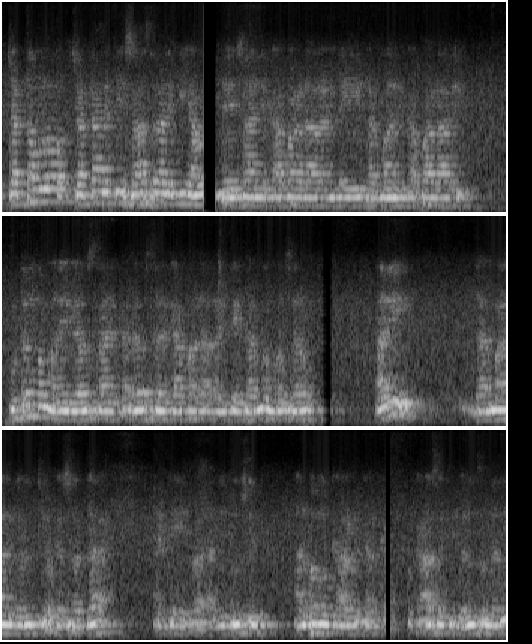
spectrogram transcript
చట్టంలో చట్టానికి శాస్త్రానికి దేశాన్ని కాపాడాలంటే ఈ ధర్మాన్ని కాపాడాలి. కుటుంబం అనే వ్యవస్థని వ్యవస్థను కాపాడాలంటే ధర్మం అవసరం. అని ధర్మాన్ని గురించి ఒక శ్రద్ధ అంటే అన్ని చూసి అనుభవం కావడం కనుక ఒక ఆసక్తి పెరుగుతున్నది.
